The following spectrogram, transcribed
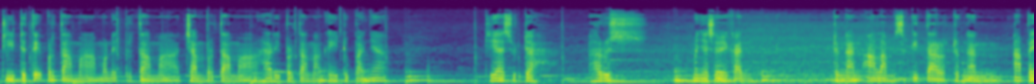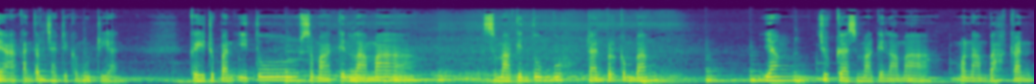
di detik pertama, menit pertama, jam pertama, hari pertama kehidupannya, dia sudah harus menyesuaikan dengan alam sekitar, dengan apa yang akan terjadi kemudian. Kehidupan itu semakin lama, semakin tumbuh dan berkembang yang juga semakin lama menambahkan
